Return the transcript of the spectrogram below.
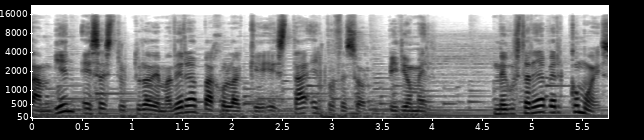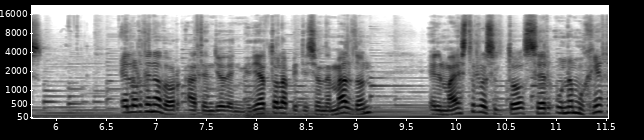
también esa estructura de madera bajo la que está el profesor, pidió. Me gustaría ver cómo es. El ordenador atendió de inmediato la petición de Maldon. El maestro resultó ser una mujer,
